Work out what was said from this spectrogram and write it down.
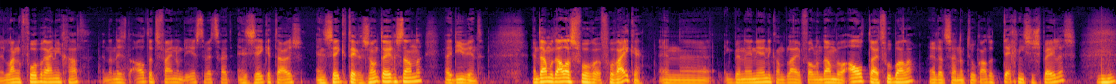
een lange voorbereiding gehad. En dan is het altijd fijn om de eerste wedstrijd, en zeker thuis, en zeker tegen zo'n tegenstander, dat je die wint. En daar moet alles voor, voor wijken. En uh, ik ben aan de ene kant blij. Volendam wil altijd voetballen. Ja, dat zijn natuurlijk altijd technische spelers. Mm -hmm.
